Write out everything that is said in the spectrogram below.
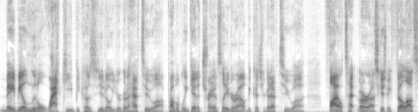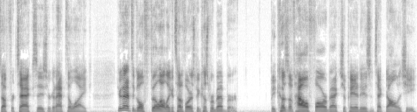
may be a little wacky because you know you're gonna have to uh, probably get a translator out because you're gonna have to uh, file ta- or uh, excuse me, fill out stuff for taxes. You're gonna have to like, you're gonna have to go fill out like a ton of forms because remember, because of how far back Japan is in technology,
